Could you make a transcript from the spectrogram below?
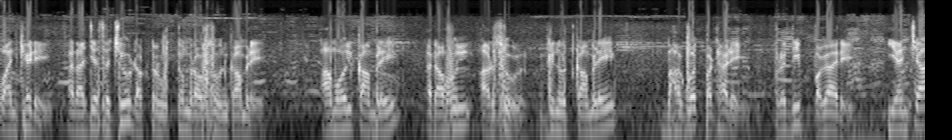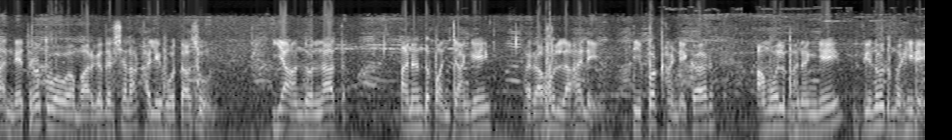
वानखेडे राज्य सचिव डॉक्टर उत्तमराव सोनकांबळे अमोल कांबळे राहुल आडसूळ विनोद कांबळे भागवत पठाडे प्रदीप पगारे यांच्या नेतृत्व व मार्गदर्शनाखाली होत असून या आंदोलनात आनंद पंचांगे राहुल लहाने दीपक खांडेकर अमोल भनंगे विनोद महिरे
